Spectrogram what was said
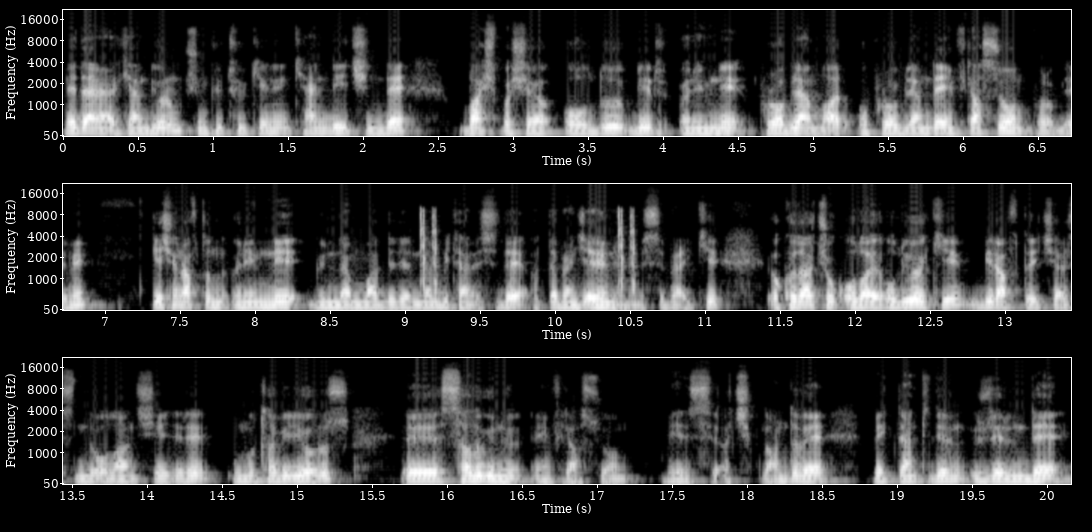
Neden erken diyorum? Çünkü Türkiye'nin kendi içinde baş başa olduğu bir önemli problem var. O problemde enflasyon problemi. Geçen haftanın önemli gündem maddelerinden bir tanesi de hatta bence en önemlisi belki. O kadar çok olay oluyor ki bir hafta içerisinde olan şeyleri unutabiliyoruz. e, salı günü enflasyon verisi açıklandı ve beklentilerin üzerinde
